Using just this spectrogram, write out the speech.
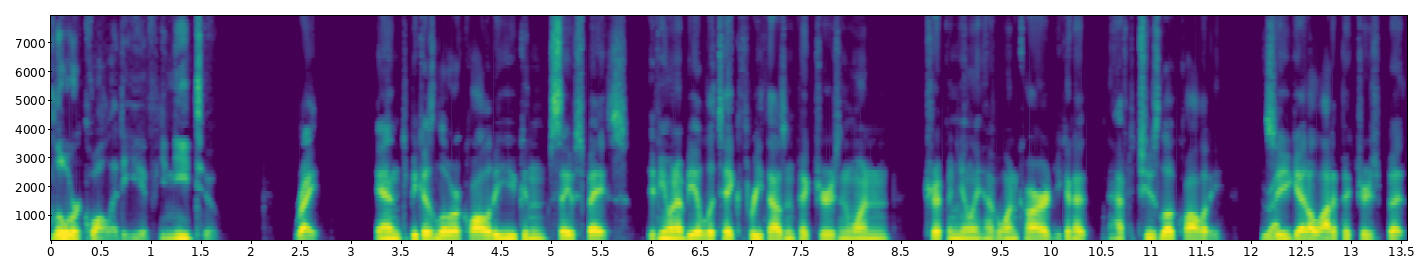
lower quality if you need to. Right. And because lower quality, you can save space. if you want to be able to take 3,000 pictures in one trip and you only have one card, you're going to have to choose low quality. So you get a lot of pictures, but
